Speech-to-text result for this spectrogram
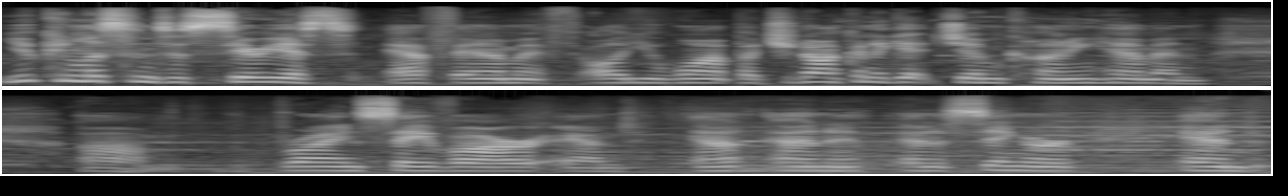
You can listen to Sirius FM if all you want, but you're not going to get Jim Cunningham and um, Brian Sejvar and, and, and, and a singer and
